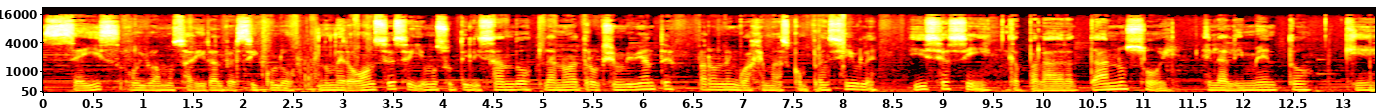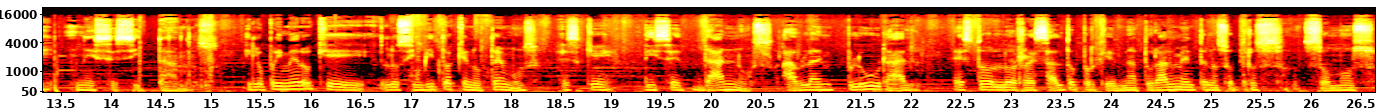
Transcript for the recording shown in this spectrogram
6, hoy vamos a ir al versículo número 11, seguimos utilizando la nueva traducción viviente para un lenguaje más comprensible. Dice así la palabra, danos hoy el alimento que necesitamos. Y lo primero que los invito a que notemos es que dice danos, habla en plural. Esto lo resalto porque naturalmente nosotros somos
